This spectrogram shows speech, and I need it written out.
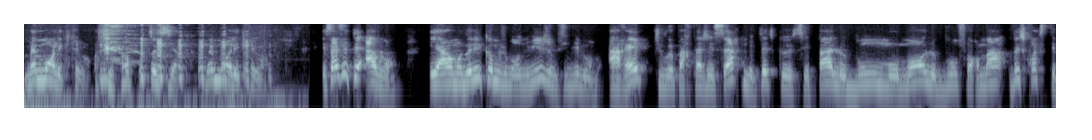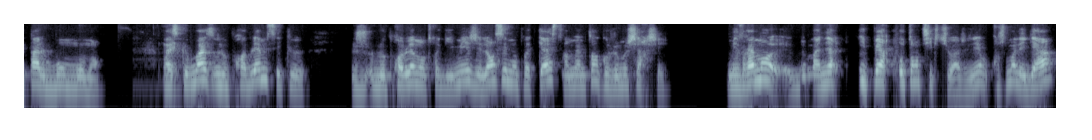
Même moi en l'écrivant. Je pas pour te dire. Même moi en l'écrivant. Et ça, c'était avant. Et à un moment donné, comme je m'ennuyais, je me suis dit, bon, arrête, tu veux partager, certes, mais peut-être que c'est pas le bon moment, le bon format. En fait, je crois que c'était pas le bon moment. Parce que moi, le problème, c'est que le problème, entre guillemets, j'ai lancé mon podcast en même temps que je me cherchais. Mais vraiment euh, de manière hyper authentique, tu vois. J'ai dit, franchement, les gars,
